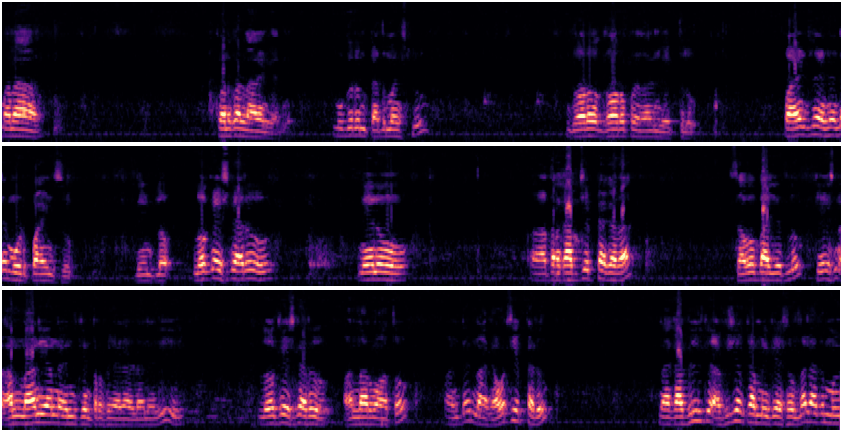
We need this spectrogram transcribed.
మన కొనకొండ నారాయణ గారిని. ముగ్గురు పెద్ద మనుషులు గౌరవ గౌరవప్రదమైన వ్యక్తులు. పాయింట్లు ఏంటంటే మూడు పాయింట్స్ దీంట్లో. లోకేష్ గారు నేను అతనికి అప్ చెప్పా కదా సభ బాధ్యతలు. కేసు నాని అన్న ఎందుకు ఇంటర్ఫియర్ అయ్యాడు అనేది లోకేష్ గారు అన్నారు మాతో. అంటే నాకు ఎవరు చెప్పారు? నాకు అఫిషియల్ అఫీషియల్ కమ్యూనికేషన్ ఉందా? లేకపోతే మీ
